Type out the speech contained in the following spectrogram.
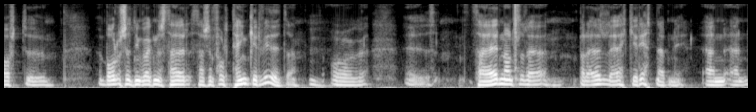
oft um, bólusetningu vegna að það er það sem fólk tengir við þetta. Mm. og uh, það er náttúrulega bara eðlilega ekki rétt nefni en, en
